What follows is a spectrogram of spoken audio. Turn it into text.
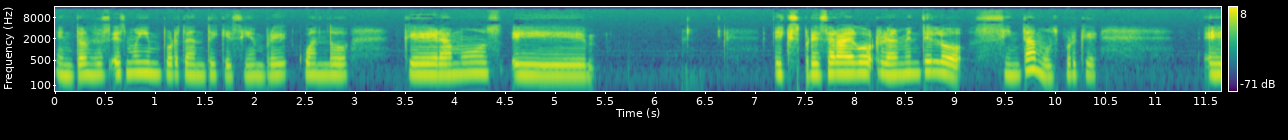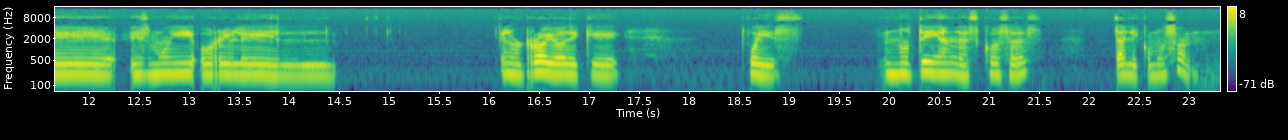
Entonces es muy importante que siempre cuando queramos eh, expresar algo, realmente lo sintamos, porque eh, es muy horrible el, el rollo de que pues no te digan las cosas tal y como son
